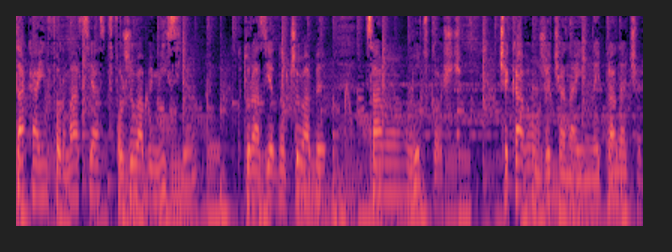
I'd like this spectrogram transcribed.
Taka informacja stworzyłaby misję, która zjednoczyłaby całą ludzkość ciekawą życia na innej planecie.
